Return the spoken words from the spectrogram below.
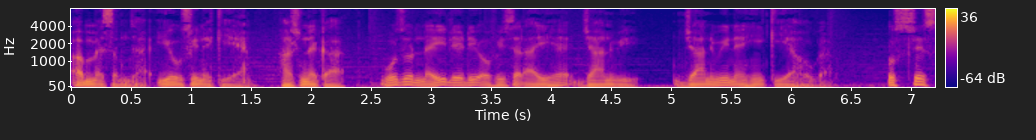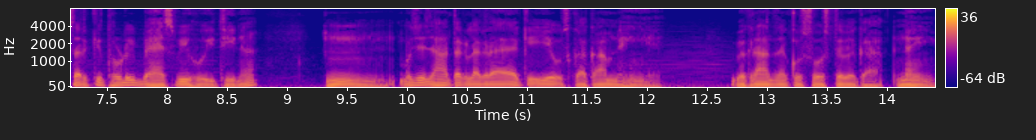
अब मैं समझा। ये उसी ने किया है। हंसने का वो जो नई लेडी ऑफिसर आई है, जानवी। जानवी ने ही किया होगा। उससे सर की थोड़ी बहस भी हुई थी ना? हम्म मुझे जहाँ तक लग रहा है कि ये उसका काम नहीं है। विक्रांत ने कुछ सोचते हुए कहा, नहीं,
